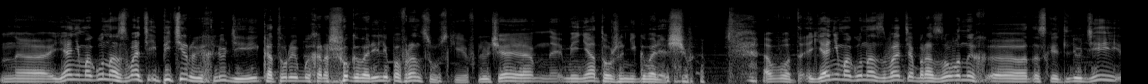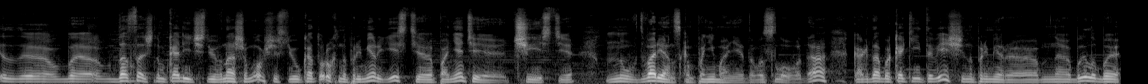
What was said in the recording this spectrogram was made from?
я не могу назвать и пятерых людей, которые бы хорошо говорили по-французски, включая меня тоже не говорящего. Вот. Я не могу назвать образованных, э, так сказать, людей э, в достаточном количестве в нашем обществе, у которых, например, есть э, понятие чести, ну, в дворянском понимании этого слова, да, когда бы какие-то вещи, например, э, было бы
